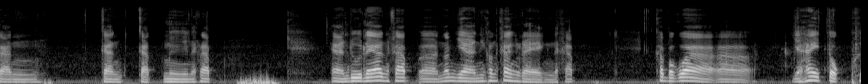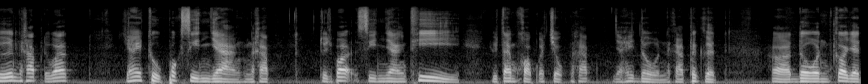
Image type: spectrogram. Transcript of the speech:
กันการกัดมือนะครับ อ่านดูแล้วนะครับน้ำยานี่ค่อนข้างแรงนะครับ เขาบอกว่าออย่าให้ตกพื้นนะครับ หรือว่าอย่าให้ถูกพวกซีนยางนะครับ โดยเฉพาะซีนยางที่อยู่ตามขอบกระจกนะครับ อย่าให้โดนนะครับ ถ้าเกิดโดนก็อย่า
